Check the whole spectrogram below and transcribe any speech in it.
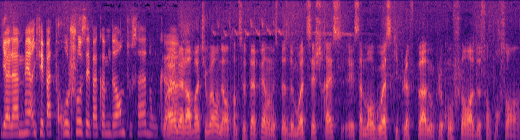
il y a la mer, il fait pas trop chaud, c'est pas comme Dorne tout ça donc. Ouais mais alors moi tu vois on est en train de se taper un espèce de mois de sécheresse et ça m'angoisse qu'il pleuve pas donc le conflant à 200% hein.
